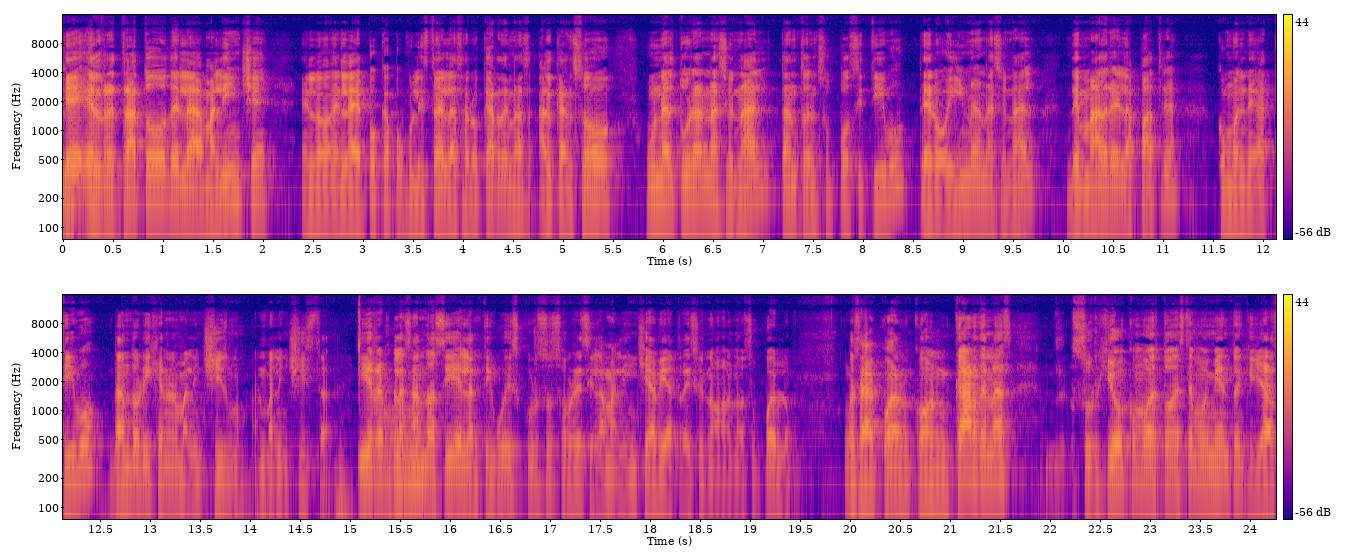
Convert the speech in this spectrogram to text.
que el retrato de la Malinche en, lo- en la época populista de Lázaro Cárdenas alcanzó una altura nacional, tanto en su positivo, de heroína nacional, de madre de la patria, como el negativo, dando origen al malinchismo, al malinchista, y reemplazando así el antiguo discurso sobre si la Malinche había traicionado o no a su pueblo. O sea, con Cárdenas surgió como de todo este movimiento en que ya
